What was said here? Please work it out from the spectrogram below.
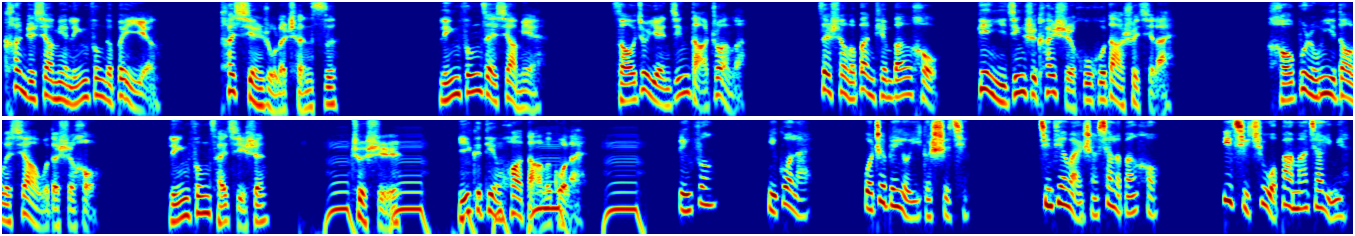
看着下面林峰的背影，他陷入了沉思。林峰在下面早就眼睛打转了，在上了半天班后，便已经是开始呼呼大睡起来。好不容易到了下午的时候，林峰才起身。这时，一个电话打了过来。林峰，你过来，我这边有一个事情。今天晚上下了班后，一起去我爸妈家里面。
